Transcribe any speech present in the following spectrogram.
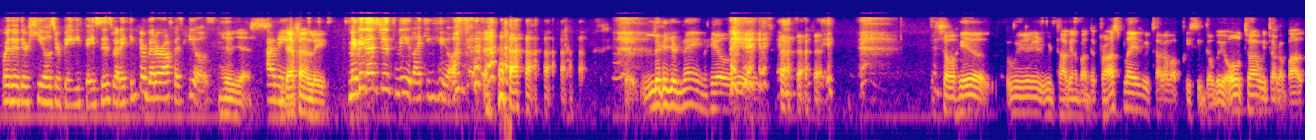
whether they're heels or baby faces, but I think they're better off as heels. Yes. I mean, definitely. Maybe that's just me liking heels. Look at your name, Heel. so here we're we're talking about the cosplay. We talk about PCW Ultra. We talk about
